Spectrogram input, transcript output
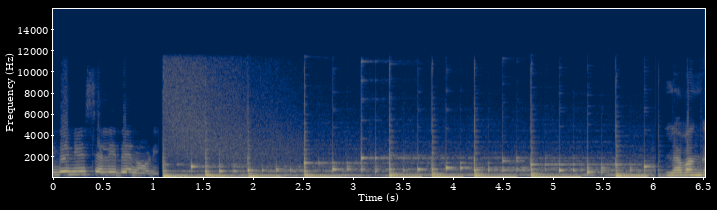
ಇಂದು ನ್ಯೂಸ್ ಅಲ್ಲಿದೆ ನೋಡಿ. ಲವಂಗ.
